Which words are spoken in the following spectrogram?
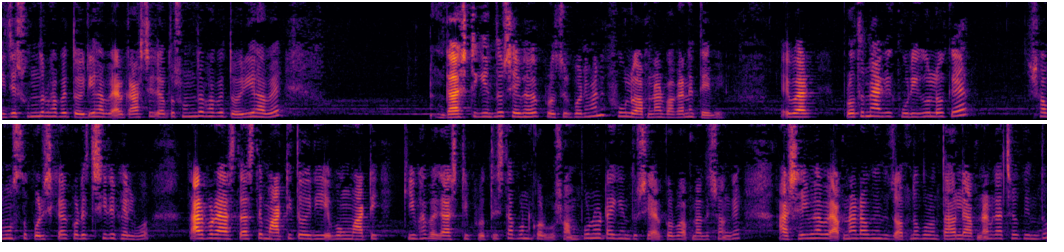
নিজে সুন্দরভাবে তৈরি হবে, আর গাছটি যত সুন্দরভাবে তৈরি হবে গাছটি কিন্তু সেইভাবে প্রচুর পরিমাণে ফুলও আপনার বাগানে দেবে। এবার প্রথমে আগে কুড়িগুলোকে সমস্ত পরিষ্কার করে ছিঁড়ে ফেলব, তারপরে আস্তে আস্তে মাটি তৈরি এবং মাটি কীভাবে গাছটি প্রতিস্থাপন করব সম্পূর্ণটাই কিন্তু শেয়ার করব আপনাদের সঙ্গে। আর সেইভাবে আপনারাও কিন্তু যত্ন করুন, তাহলে আপনার গাছেও কিন্তু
